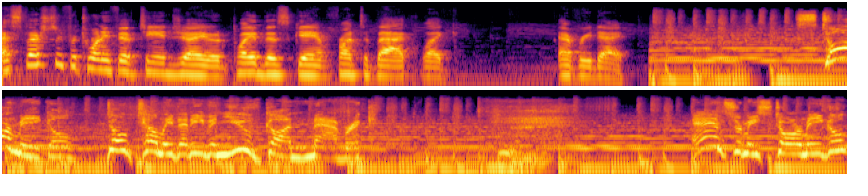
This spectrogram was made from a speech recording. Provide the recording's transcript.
Especially for 2015 Jay, who had played this game front to back like every day. Storm Eagle! Don't tell me that even you've gone Maverick! Answer me, Storm Eagle!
